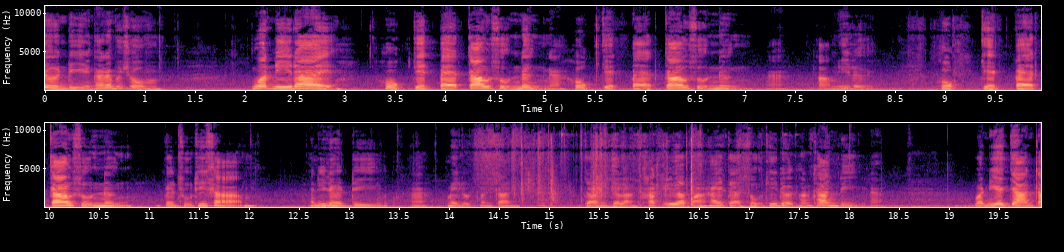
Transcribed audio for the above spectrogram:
เดินดีนะคะท่านผู้ชม งวดนี้ได้หกเจ็ดแปดเก้าศูนย์หนึ่งนะหกเจ็ดแปดเก้าศูนย์หนึ่งนะตามนี้เลยหกเจ็ดแปดเก้าศูนย์หนึ่งเป็นสูตรที่สาม อันนี้เดินดีอะไม่หลุดเหมือนกันอาจารย์กำลังคัดเลือกมาให้แต่สูตรที่เดินค่อนข้างดีนะวันนี้อาจารย์จ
